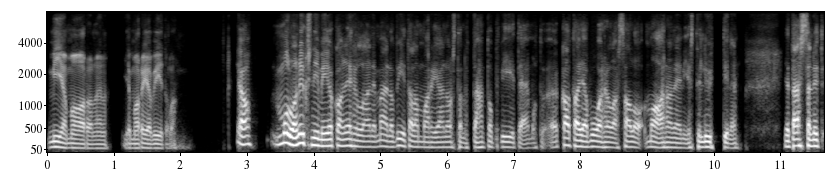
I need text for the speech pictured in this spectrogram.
Mia Maaranen ja Maria Viitola. Joo, mulla on yksi nimi, joka on erilainen. Mä en ole Viitalan Mariaa nostanut tähän top 5, mutta Kataja, Vuorella, Salo, Maaranen ja sitten Lyttinen. Ja tässä nyt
